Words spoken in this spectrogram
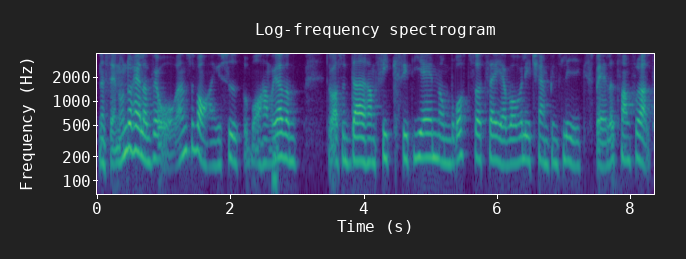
Men sen under hela våren så var han ju superbra. Han var ju även, det var alltså där han fick sitt genombrott så att säga var väl i Champions League-spelet framförallt.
